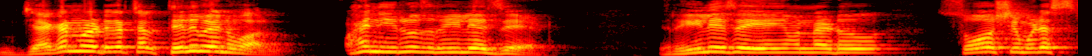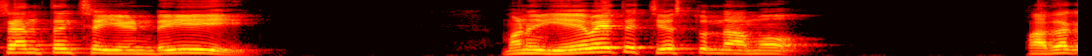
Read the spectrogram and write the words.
జగన్మోహన్ రెడ్డి గారు చాలా తెలివైన వాళ్ళు. ఆయన ఈరోజు రిలీజ్ అయ్యాడు. రిలీజ్ అయ్యి ఏమన్నాడు? సోషల్ మీడియా స్ట్రెంగ్ చేయండి. మనం ఏవైతే చేస్తున్నామో పథక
